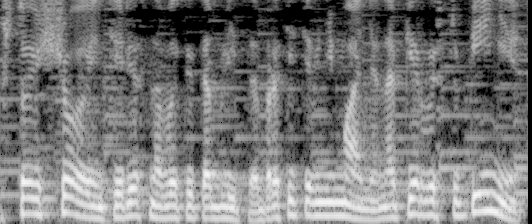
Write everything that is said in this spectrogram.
Что еще интересно в этой таблице? Обратите внимание, на первой ступени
